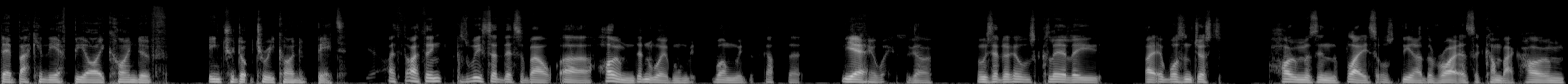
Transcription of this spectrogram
they're back in the FBI kind of introductory kind of bit. I, th- I think because we said this about uh, Home, didn't we, when we when we discussed it a Yeah, few weeks ago? We said that it was clearly uh, it wasn't just Home as in the place. It was you know the writers had come back home.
